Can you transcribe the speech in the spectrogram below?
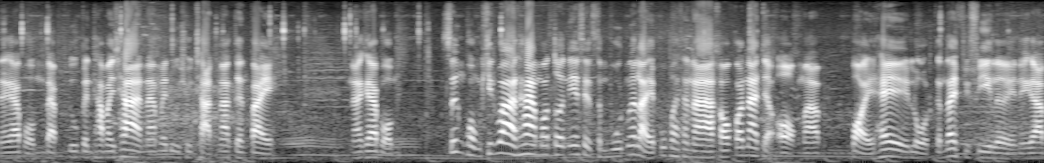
นะครับผมแบบดูเป็นธรรมชาตินะไม่ดูชุดชัดมากเกินไปนะครับผม ซึ่งผมคิดว่าถ้ามอตัวนี้เสร็จสมบูรณ์เมื่อไหร่ผู้พัฒนาเขาก็น่าจะออกมาปล่อยให้โหลดกันได้ฟรีๆเลยนะครับ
